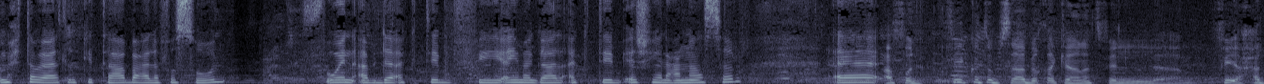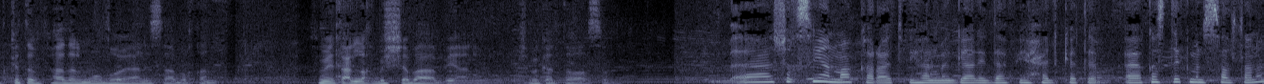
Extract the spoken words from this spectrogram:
محتويات الكتاب على فصول. وين أبدأ أكتب؟ في أي مجال أكتب؟ إيش هي العناصر؟ آه عفوا في كتب سابقة كانت في في أحد كتب في هذا الموضوع يعني سابقا فيما يتعلق بالشباب يعني وشبكة التواصل. آه شخصيا ما قرأت في هالمجال إذا في حد كتب. آه قصدك من السلطنة؟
